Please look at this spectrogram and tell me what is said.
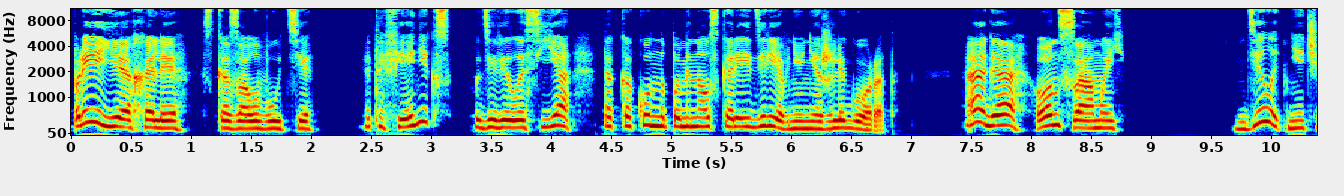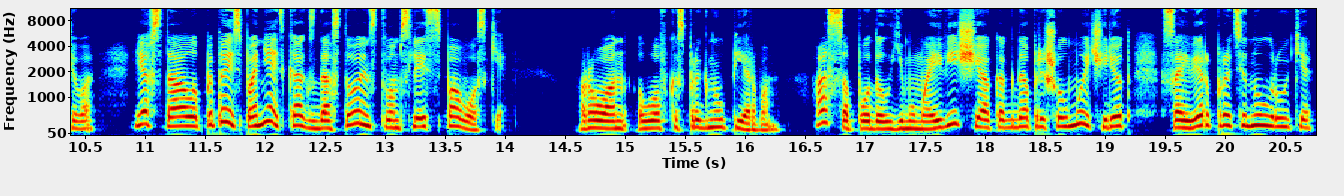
«Приехали», — сказал Вути. «Это Феникс?» — удивилась я, так как он напоминал скорее деревню, нежели город. «Ага, он самый». Делать нечего. Я встала, пытаясь понять, как с достоинством слезть с повозки. Роан ловко спрыгнул первым. Асса подал ему мои вещи, а когда пришел мой черед, Сайвер протянул руки.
